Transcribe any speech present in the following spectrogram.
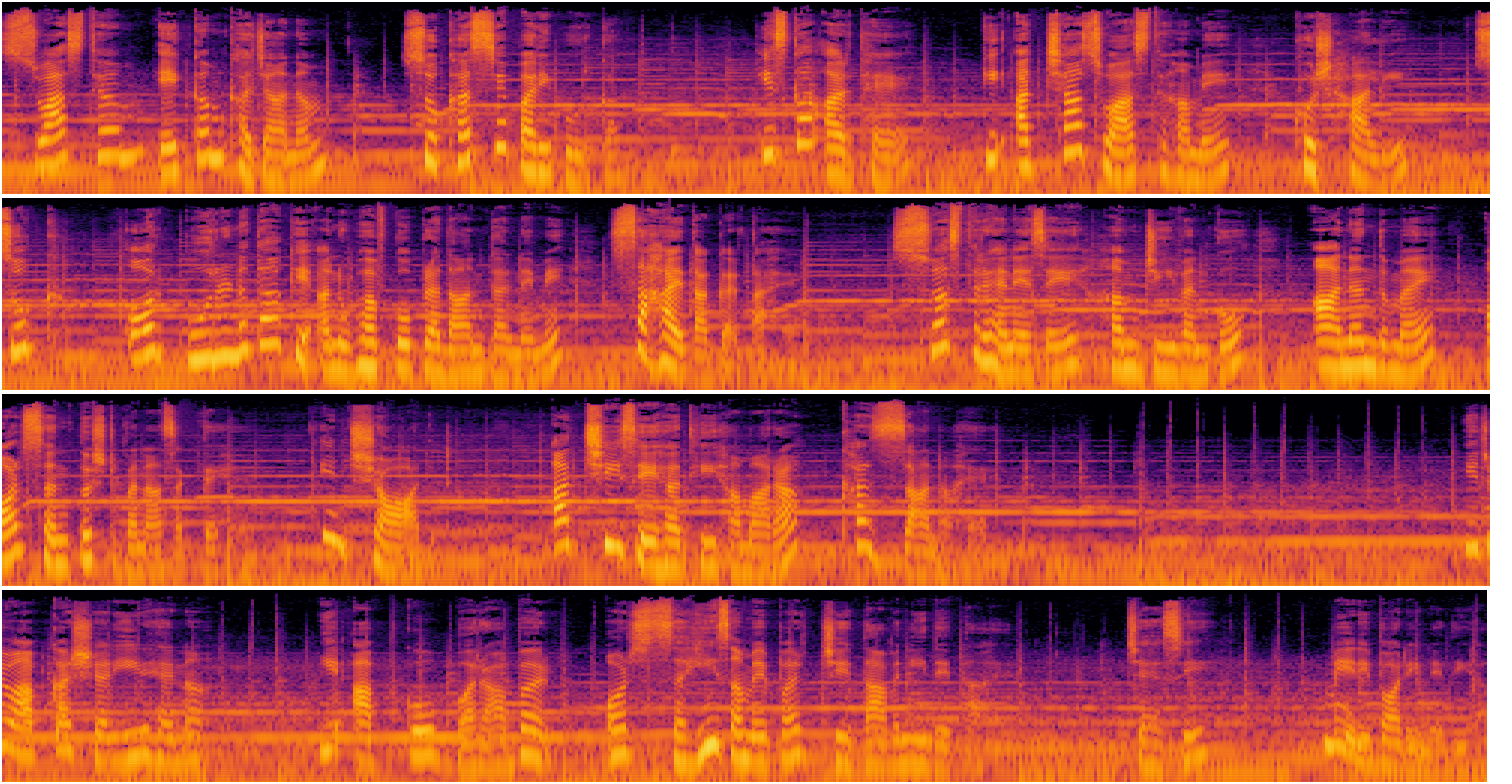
स्वास्थ्यम एकम खजानम, सुखस्य परिपूर्कम। इसका अर्थ है कि अच्छा स्वास्थ्य हमें खुशहाली, सुख और पूर्णता के अनुभव को प्रदान करने में सहायता करता है। स्वस्थ रहने से हम जीवन को आनंदमय और संतुष्ट बना सकते हैं। इन शॉर्ट, अच्छी सेहत ही हमारा खजाना है। ये जो आपका शरीर है ना, ये आपको बराबर और सही समय पर चेतावनी देता है। जैसे मेरी बॉडी ने दिया।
